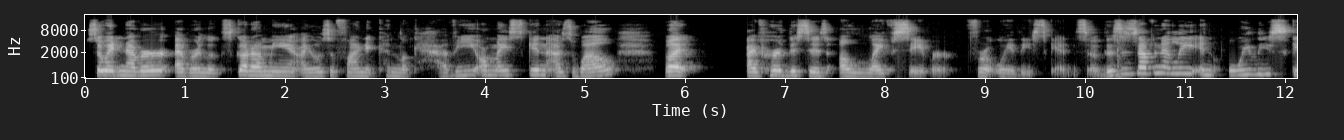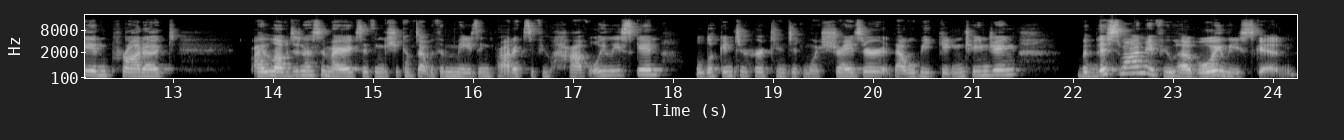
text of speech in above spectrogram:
So it never ever looks good on me. I also find it can look heavy on my skin as well. But I've heard this is a lifesaver for oily skin. So this is definitely an oily skin product. I love Danessa Myricks. I think she comes out with amazing products. If you have oily skin, look into her tinted moisturizer. That will be game changing. But this one, if you have oily skin,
